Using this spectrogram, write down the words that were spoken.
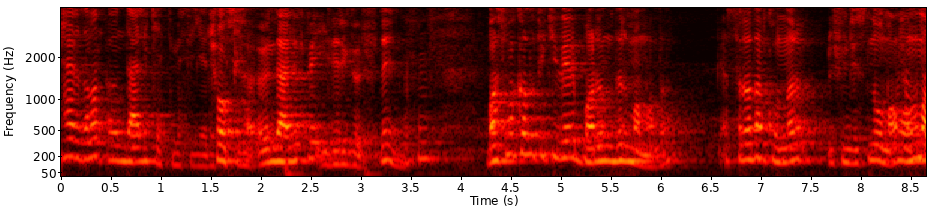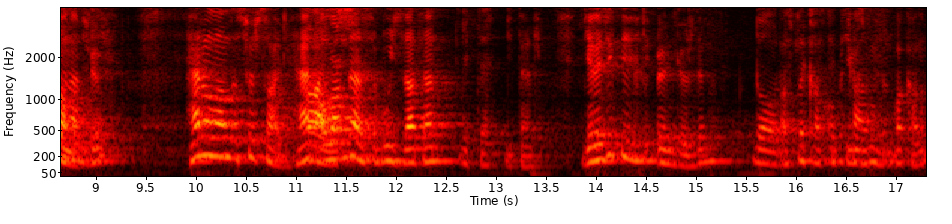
her zaman önderlik etmesi gerekir. Çok güzel. Önderlik ve ileri görüş değil mi? Basmakalı fikirleri barındırmamalı. Ya sıradan konuları düşüncesinde olmamalı. Çok Onu mu önemli anlatıyor? değil. Her alanda söz sahibi. Her Hayır. alan derse bu iş zaten Gitti. gider. Gelecekle ilgili öngörü değil mi? Doğru. Aslında kastettiğimiz bu. Bakalım.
